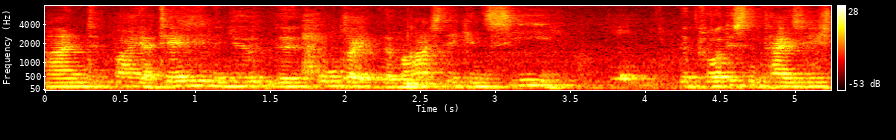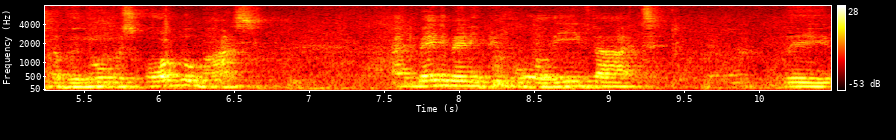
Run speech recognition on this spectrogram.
And by attending the, new, the old rite of the Mass, they can see the Protestantisation of the Novus Ordo Mass. And many, many people believe that the,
